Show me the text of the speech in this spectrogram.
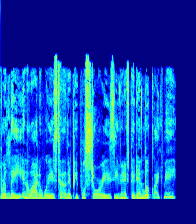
relate in a lot of ways to other people's stories, even if they didn't look like me.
